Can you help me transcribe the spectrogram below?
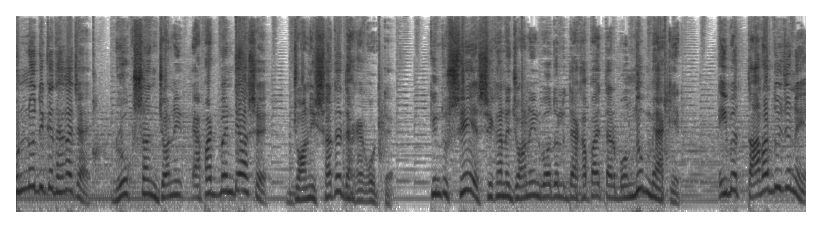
অন্যদিকে দেখা যায় রোকসান জনির অ্যাপার্টমেন্টে আসে জনির সাথে দেখা করতে। কিন্তু সে সেখানে জনির বদলে দেখা পায় তার বন্ধু ম্যাকের এইবার তারা দুজনে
